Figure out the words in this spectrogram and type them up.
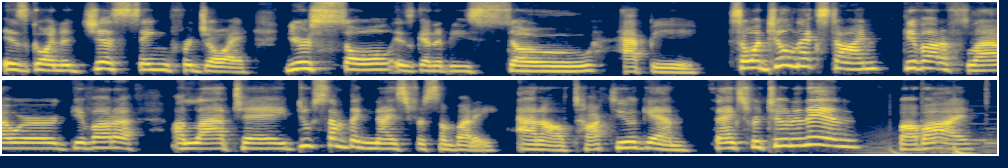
is going to just sing for joy. Your soul is going to be so happy. So until next time, give out a flower, give out a, a latte, do something nice for somebody. And I'll talk to you again. Thanks for tuning in. Bye bye.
